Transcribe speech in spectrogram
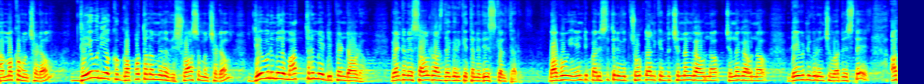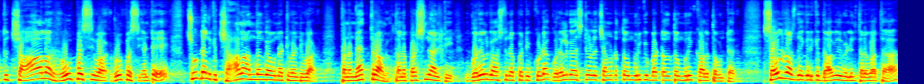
నమ్మకం ఉంచడం దేవుని యొక్క గొప్పతనం మీద విశ్వాసం ఉంచడం దేవుని మీద మాత్రమే డిపెండ్ అవడం. వెంటనే సౌల్ రాజు దగ్గరికి ఇతన్ని తీసుకెళ్తారు బాబు ఏంటి పరిస్థితిని? చూడడానికి ఇంత చిన్నగా ఉన్నావు చిన్నగా ఉన్నావు. డేవిడ్ని గురించి వర్ణిస్తే అతను చాలా రూపసి వా- రూపసి అంటే చూడడానికి చాలా అందంగా ఉన్నటువంటి వాడు. తన నేత్రాలు తన పర్సనాలిటీ గొర్రెలు కాస్తున్నప్పటికీ కూడా గొర్రెలు కాస్తే వాళ్ళు చెమటతో మురికి బట్టలతో మురికి కాళ్ళతో ఉంటారు. సౌలరాజు దగ్గరికి దావీదు వెళ్ళిన తర్వాత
